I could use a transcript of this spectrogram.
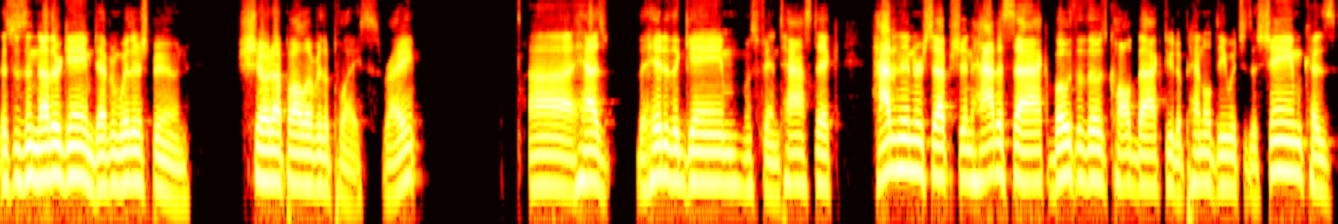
This was another game. Devon Witherspoon showed up all over the place, right? Uh has the hit of the game was fantastic. Had an interception, had a sack, both of those called back due to penalty, which is a shame because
